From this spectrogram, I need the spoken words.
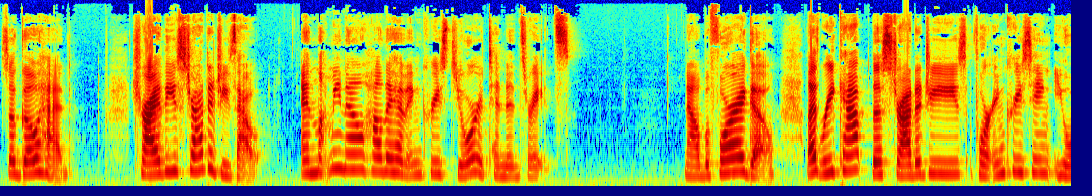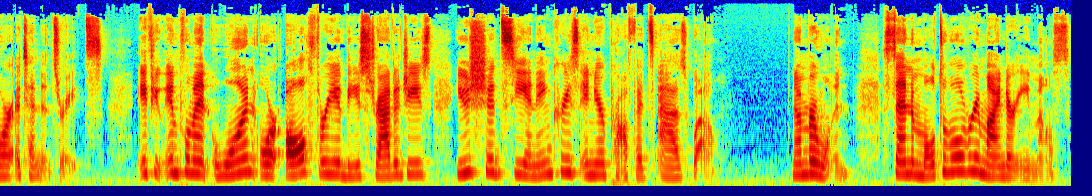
So go ahead, try these strategies out, and let me know how they have increased your attendance rates. Now, before I go, let's recap the strategies for increasing your attendance rates. If you implement one or all three of these strategies, you should see an increase in your profits as well. Number one, send multiple reminder emails.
